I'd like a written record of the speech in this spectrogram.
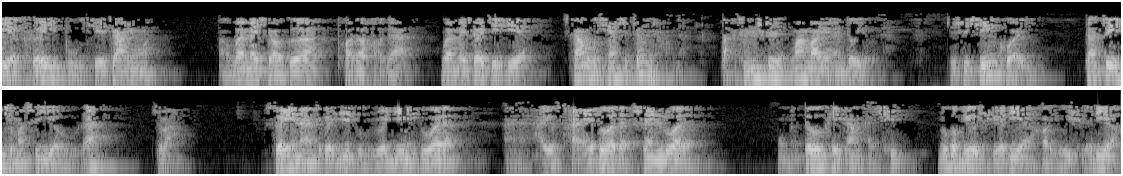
也可以补贴家用啊。啊，外卖小哥跑得好的，外卖小姐姐三五千是正常的，大城市万八元都有的，只是辛苦而已。但最起码是有了，是吧？所以呢，这个日主若印多的，哎，还有财多的、身弱的，我们都可以让他去。如果没有学历也好，有学历也好，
